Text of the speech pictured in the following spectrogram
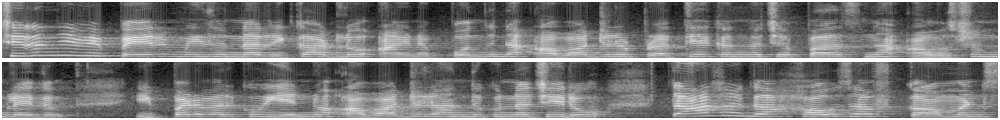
చిరంజీవి పేరు మీదున్న రికార్డులు ఆయన పొందిన అవార్డులు ప్రత్యేకంగా చెప్పాల్సిన అవసరం లేదు. ఇప్పటి వరకు ఎన్నో అవార్డులు అందుకున్న చిరు తాజాగా హౌస్ ఆఫ్ కామన్స్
